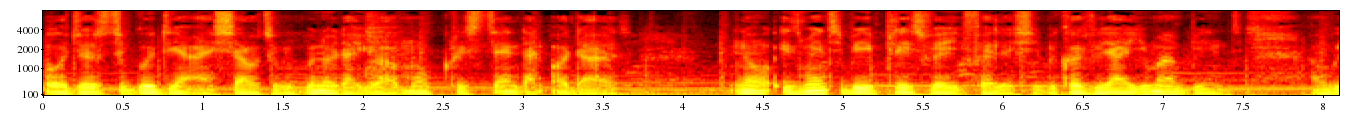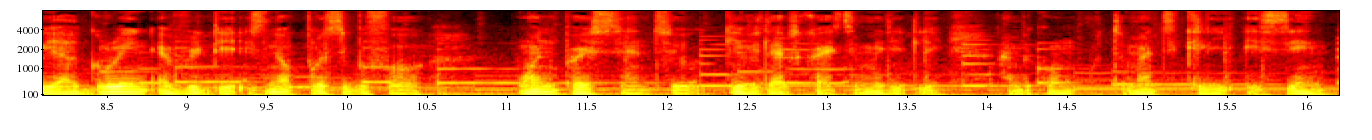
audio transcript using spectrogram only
or just to go there and shout so people know that you are more Christian than others. No, it's meant to be a place where you fellowship because we are human beings and we are growing every day. It's not possible for one person to give his life to Christ immediately and become automatically a saint.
